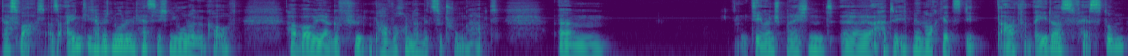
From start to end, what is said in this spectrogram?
Das war's. Also eigentlich habe ich nur den hässlichen Yoda gekauft, habe aber ja gefühlt ein paar Wochen damit zu tun gehabt. Ähm, Dementsprechend äh, hatte ich mir noch jetzt die Darth Vaders Festung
